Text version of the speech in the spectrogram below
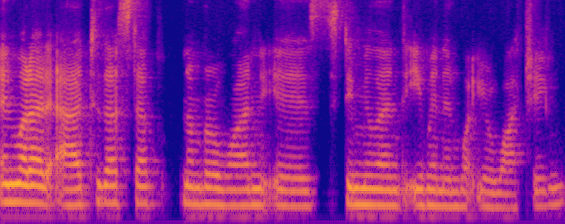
And what I'd add to that step number one is stimulant, even in what you're watching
